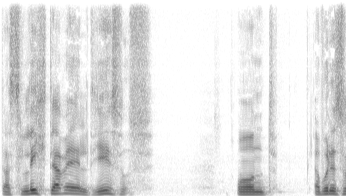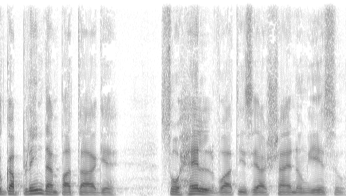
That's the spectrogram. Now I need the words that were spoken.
das Licht der Welt, Jesus. Und er wurde sogar blind ein paar Tage. So hell war diese Erscheinung Jesu.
